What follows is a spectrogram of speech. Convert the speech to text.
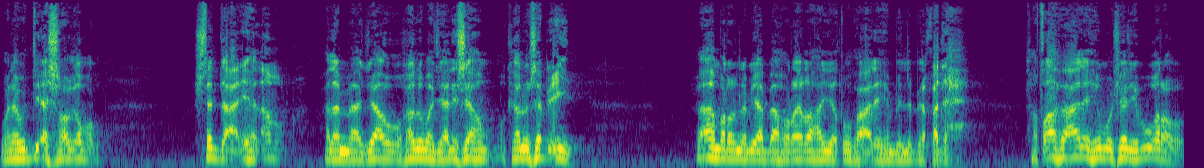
وأنا ودي أشرب قبل. اشتد عليه الأمر. فلما جاءوا وخذوا مجالسهم وكانوا سبعين. فأمر النبي أبا هريرة أن يطوف عليهم بالقدح فطاف عليهم وشربوا ورووا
